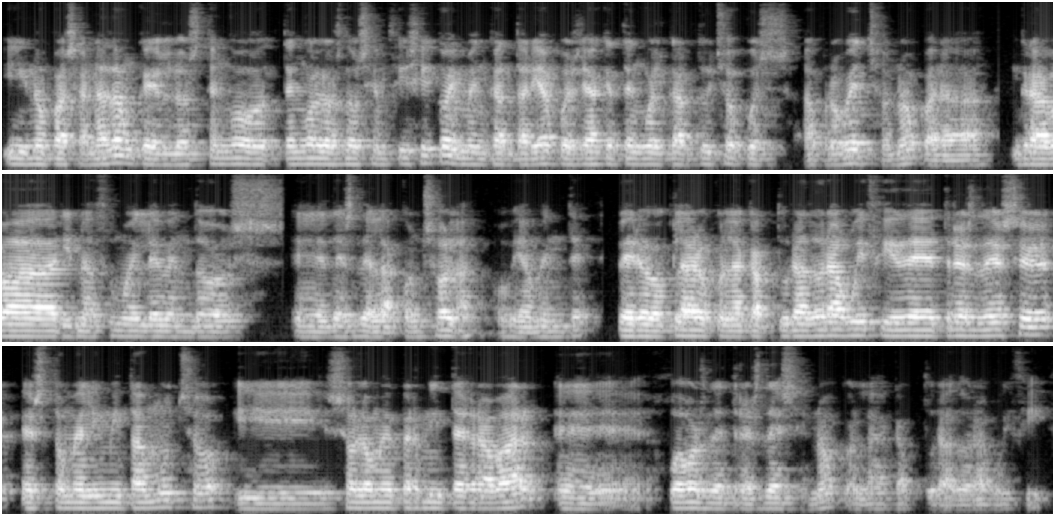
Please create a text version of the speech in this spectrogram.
y no pasa nada, aunque los tengo, tengo los dos en físico y me encantaría, pues ya que tengo el cartucho, pues aprovecho, ¿no? Para grabar Inazuma Eleven 2 eh, desde la consola, obviamente. Pero claro, con la capturadora Wi-Fi de 3DS esto me limita mucho y solo me permite grabar eh, juegos de 3DS, ¿no? Con la capturadora Wi-Fi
